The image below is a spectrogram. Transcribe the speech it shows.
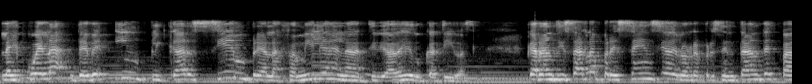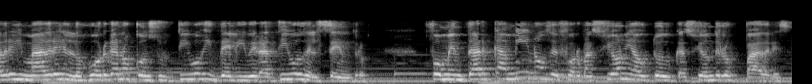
La escuela debe implicar siempre a las familias en las actividades educativas, garantizar la presencia de los representantes padres y madres en los órganos consultivos y deliberativos del centro, fomentar caminos de formación y autoeducación de los padres,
